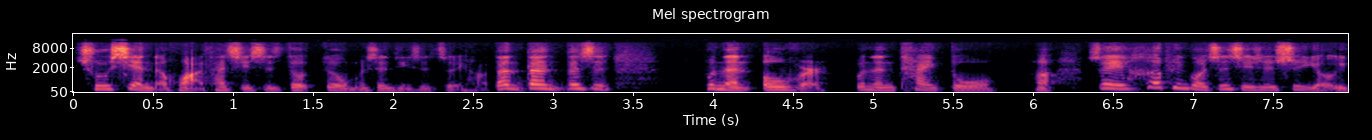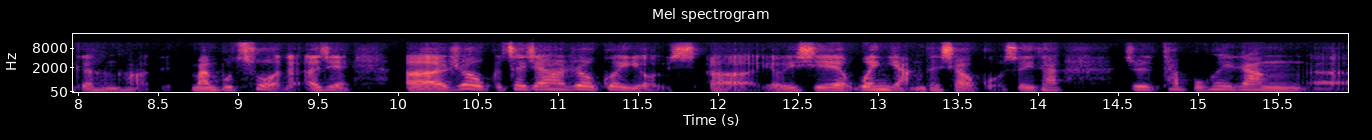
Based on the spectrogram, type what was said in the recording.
出现的话，它其实都对我们身体是最好。但但但是不能 over，不能太多。哈，所以喝苹果汁其实是有一个很好的，蛮不错的，而且呃肉再加上肉桂有呃有一些温阳的效果，所以它就是它不会让呃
